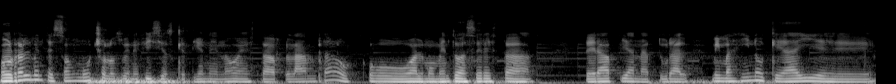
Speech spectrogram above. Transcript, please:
O realmente son muchos los beneficios que tiene esta planta o, al momento de hacer esta terapia natural. Me imagino que hay eh,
